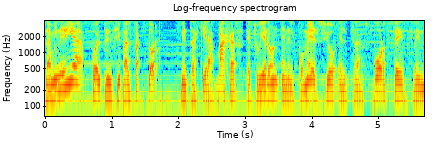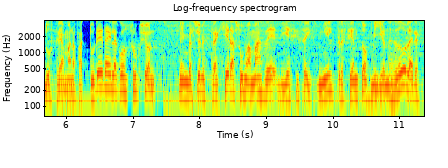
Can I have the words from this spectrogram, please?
La minería fue el principal factor, mientras que las bajas estuvieron en el comercio, el transporte, la industria manufacturera y la construcción. La inversión extranjera suma más de 16.300 millones de dólares,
